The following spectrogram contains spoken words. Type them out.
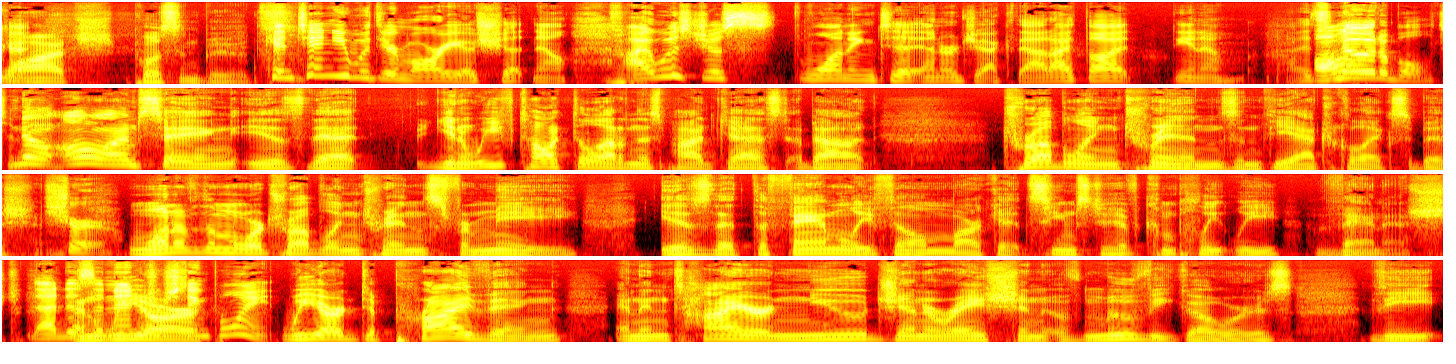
watch Puss in Boots. Continue with your Mario shit now. I was just wanting to interject that. I thought, you know, it's All- notable to no, me. No, all I'm saying is that you know we've talked a lot on this podcast about troubling trends in theatrical exhibition. Sure. One of the more troubling trends for me is that the family film market seems to have completely vanished. That is And an interesting are- point. We are depriving an entire new generation of moviegoers the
